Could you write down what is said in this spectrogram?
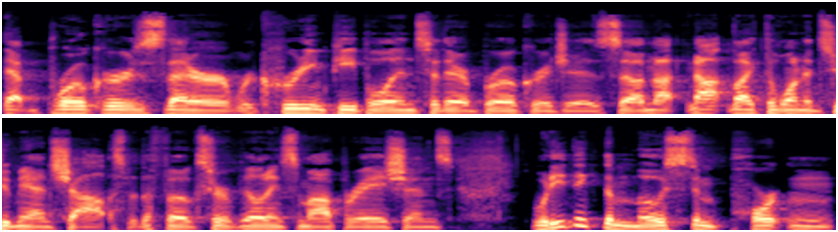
that brokers that are recruiting people into their brokerages, so not not like the one and two man shops, but the folks who are building some operations, what do you think the most important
